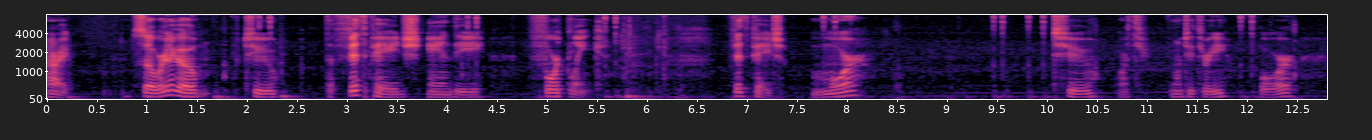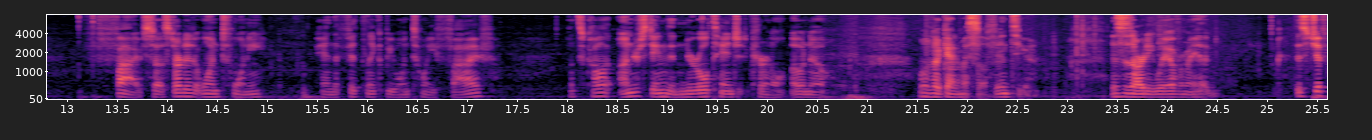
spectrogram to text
All right, so we're going to go to the fifth page and the fourth link. Fifth page, more two or th one, two, three, four, So it started at 120, and the fifth link will be 125. Let's call it understanding the neural tangent kernel. Oh no, what have I gotten myself into? This is already way over my head. This GIF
